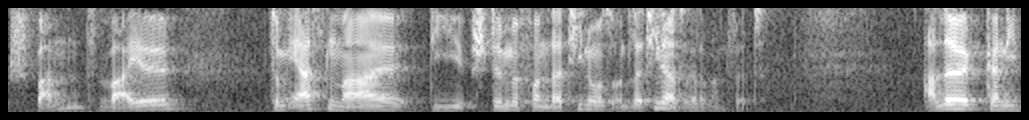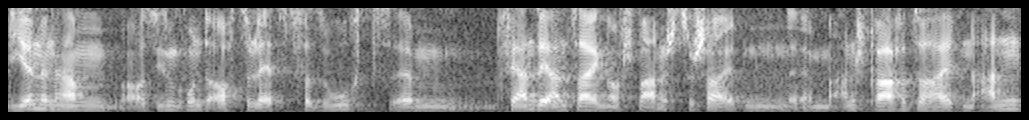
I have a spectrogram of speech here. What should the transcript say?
spannend, weil zum ersten Mal die Stimme von Latinos und Latinas relevant wird. Alle Kandidierenden haben aus diesem Grund auch zuletzt versucht, ähm, Fernsehanzeigen auf Spanisch zu schalten, ähm, Ansprache zu halten an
